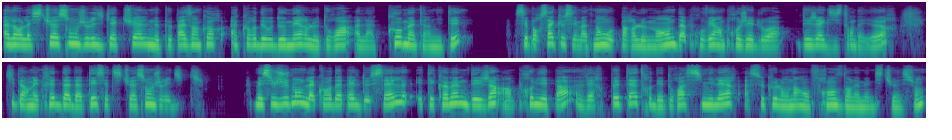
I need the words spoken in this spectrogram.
Alors la situation juridique actuelle ne peut pas encore accorder aux deux mères le droit à la comaternité. C'est pour ça que c'est maintenant au Parlement d'approuver un projet de loi, déjà existant d'ailleurs, qui permettrait d'adapter cette situation juridique. Mais ce jugement de la Cour d'appel de Celle était quand même déjà un premier pas vers peut-être des droits similaires à ceux que l'on a en France dans la même situation.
